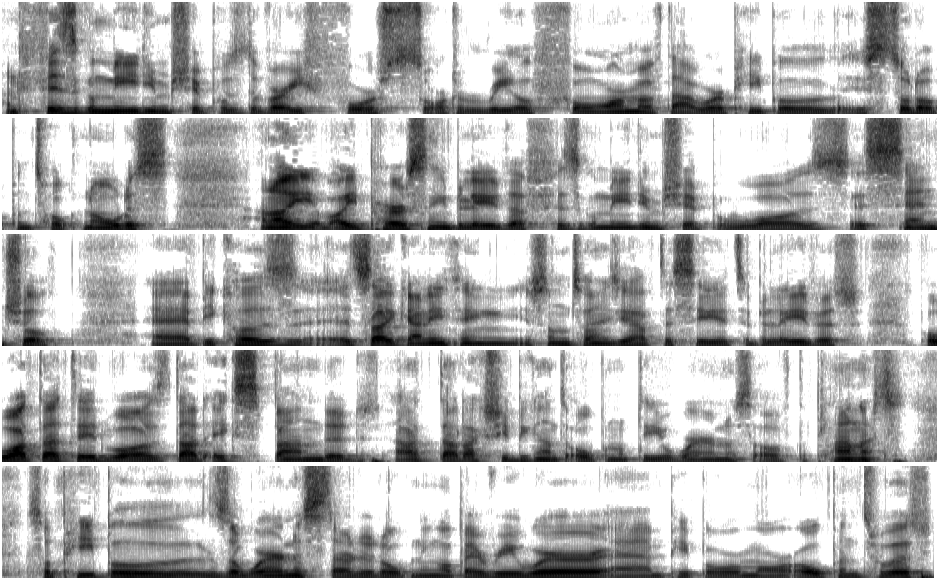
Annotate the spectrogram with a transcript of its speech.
and physical mediumship was the very first sort of real form of that, where people stood up and took notice. And I, I personally believe that physical mediumship mediumship was essential uh, because it's like anything. Sometimes you have to see it to believe it. But what that did was that expanded. That, that actually began to open up the awareness of the planet. So people's awareness started opening up everywhere, and people were more open to it.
